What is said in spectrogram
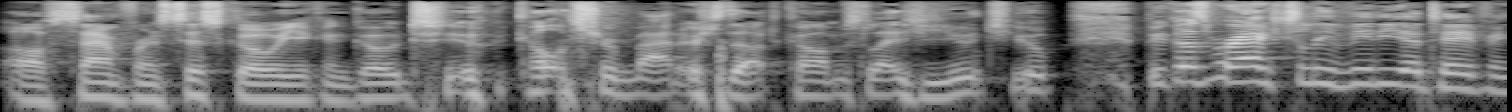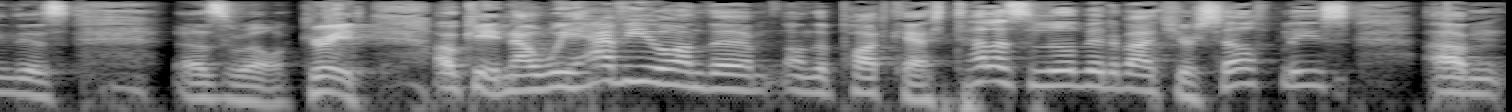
of San Francisco, you can go to culturematters.com/slash YouTube because we're actually videotaping this as well. Great. Okay, now we have you on the on the podcast. Tell us a little bit about yourself, please. Um,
